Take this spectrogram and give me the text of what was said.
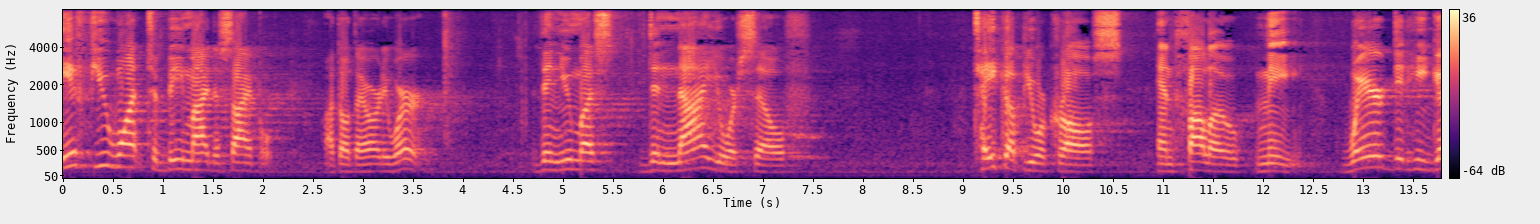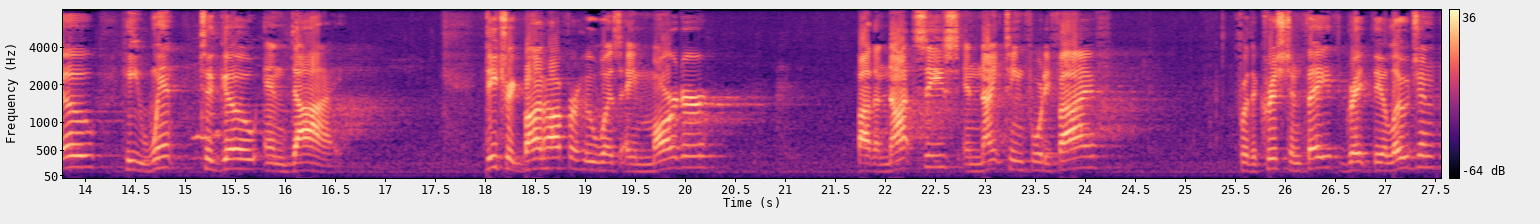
If you want to be my disciple, I thought they already were, then you must deny yourself, take up your cross, and follow me. Where did he go? He went to go and die. Dietrich Bonhoeffer, who was a martyr by the Nazis in 1945 for the Christian faith, great theologian,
